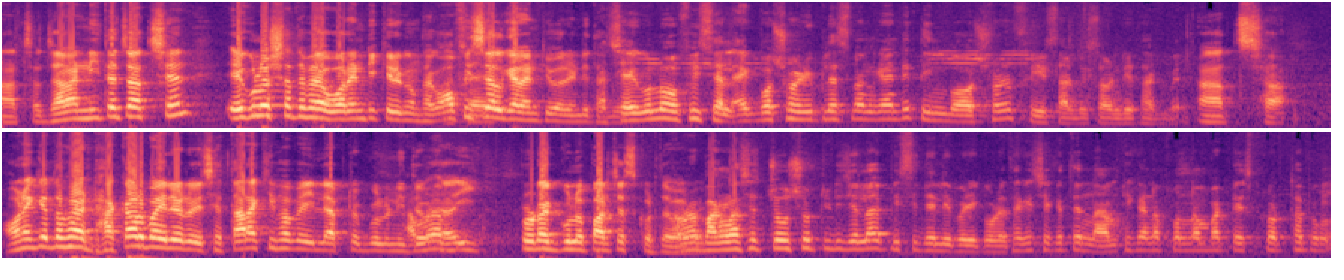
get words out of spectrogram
আচ্ছা যারা নিতে চাচ্ছেন এগুলোর সাথে ভাই ওয়ারেন্টি কীরকম থাকে অফিসিয়াল গ্যারান্টি ওয়ারেন্টি থাকে আচ্ছা এগুলো অফিসিয়াল এক বছর রিপ্লেসমেন্ট গ্যারান্টি তিন বছর ফ্রি সার্ভিস ওয়ারেন্টি থাকবে। আচ্ছা অনেকে তো ভাই ঢাকার বাইরে রয়েছে তারা কীভাবে এই ল্যাপটপগুলো নিতে আমরা- এই প্রোডাক্টগুলো পারচেস করতে আমরা পারবে বাংলাদেশের চৌষট্টি জেলায় পিসি ডেলিভারি করে থাকি সেক্ষেত্রে নাম ঠিকানা ফোন নাম্বার টেস্ট করতে হবে এবং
